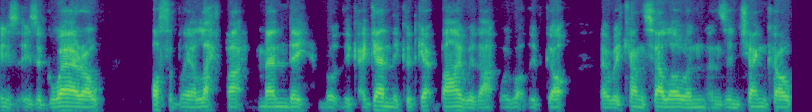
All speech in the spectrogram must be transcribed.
is is Aguero, possibly a left back Mendy. But they, again, they could get by with that with what they've got uh, with Cancelo and, and Zinchenko.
